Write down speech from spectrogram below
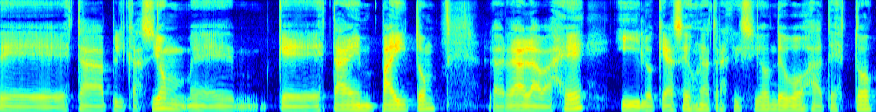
esta aplicación eh, que está en Python. La verdad la bajé y lo que hace es una transcripción de voz a texto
